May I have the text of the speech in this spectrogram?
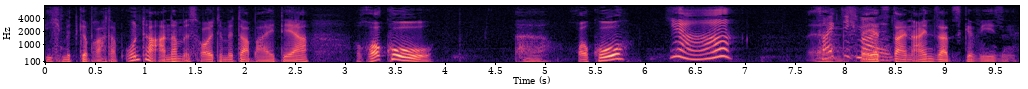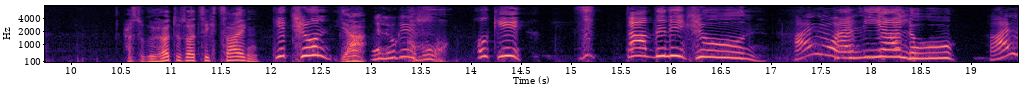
die ich mitgebracht habe. Unter anderem ist heute mit dabei der Rocco. Äh, Rocco? Ja. Zeig dich das mal. wäre jetzt dein Einsatz gewesen. Hast du gehört, du sollst dich zeigen? Jetzt schon? Ja. Ja, logisch. Komm hoch. Okay. Da bin ich schon. Hallo. Hallihallo. Hallo.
